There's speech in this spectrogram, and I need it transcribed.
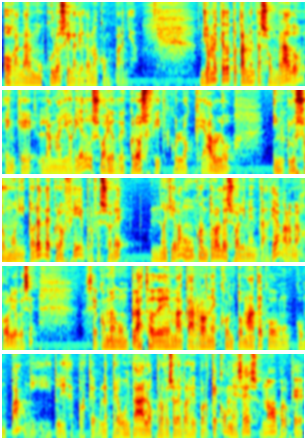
o ganar músculos si la dieta no acompaña. Yo me quedo totalmente asombrado en que la mayoría de usuarios de CrossFit con los que hablo, incluso monitores de CrossFit, profesores, no llevan un control de su alimentación. A lo mejor, yo qué sé, se comen un plato de macarrones con tomate con, pan. Y tú dices, ¿por qué? Les preguntas a los profesores de colegio, ¿por qué comes eso? No, porque,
